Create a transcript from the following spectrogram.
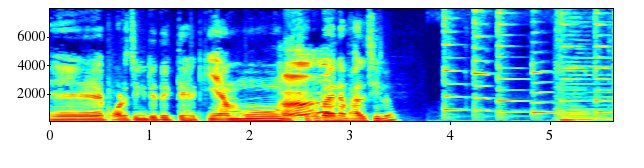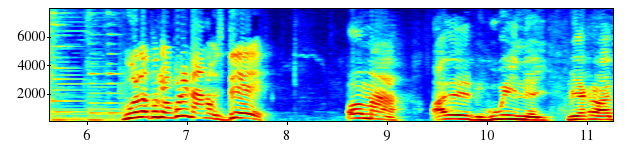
এ বড় চিংড়ি দেখতে কেমন? ছোটটাই না ভালো ছিল? গুলা তোর দেখ ও মা আরে গুগেই নেই। আমি এখন আজ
